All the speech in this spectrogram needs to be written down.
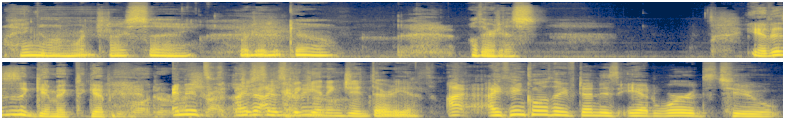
hang on. What did I say? Where did it go? Oh, there it is. Yeah, this is a gimmick to get people into a And it's- restaurant. I- It just I says kinda- beginning June thirtieth. I, I think all they've done is add words to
